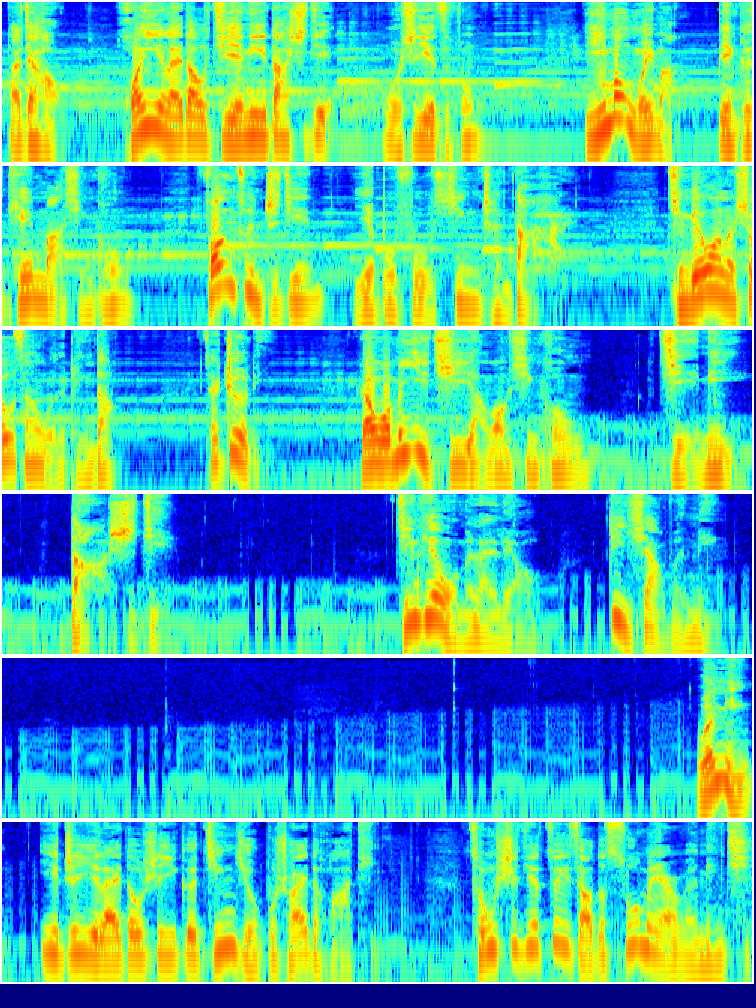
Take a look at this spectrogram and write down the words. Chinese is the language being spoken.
大家好，欢迎来到解密大世界，我是叶子峰。以梦为马，便可天马行空，方寸之间也不负星辰大海。请别忘了收藏我的频道，在这里，让我们一起仰望星空，解密大世界。今天我们来聊地下文明。文明一直以来都是一个经久不衰的话题。从世界最早的苏美尔文明起，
